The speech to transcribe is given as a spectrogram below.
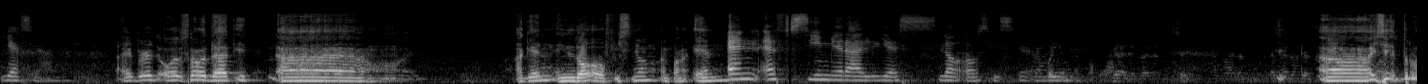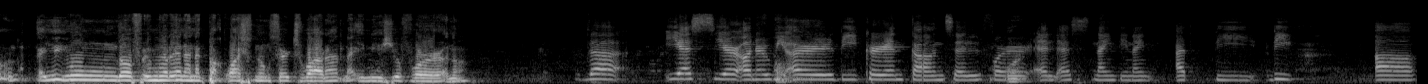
Yes, Your Honor. I've heard also that it, uh, again, in law office nyo, ang pang N, NFC Miralles Law Office, Your Honor. Uh, is it true, kayo yung law firm nyo rin na nagpa-quash ng search warrant na in-issue for, ano, The, yes, Your Honor, we are the current counsel for Or- LS 99 at the, the uh,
